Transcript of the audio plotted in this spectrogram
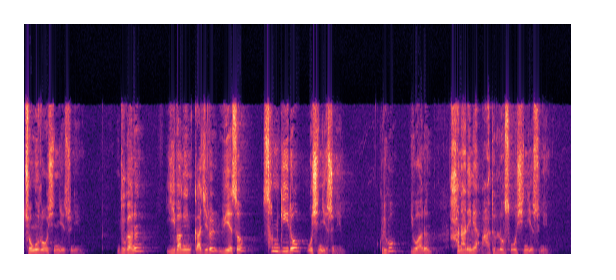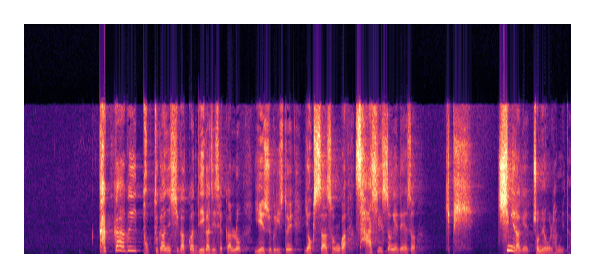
종으로 오신 예수님, 누가는 이방인까지를 위해서 섬기러 오신 예수님, 그리고 요한은 하나님의 아들로서 오신 예수님. 각각의 독특한 시각과 네 가지 색깔로 예수 그리스도의 역사성과 사실성에 대해서 깊이 치밀하게 조명을 합니다.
